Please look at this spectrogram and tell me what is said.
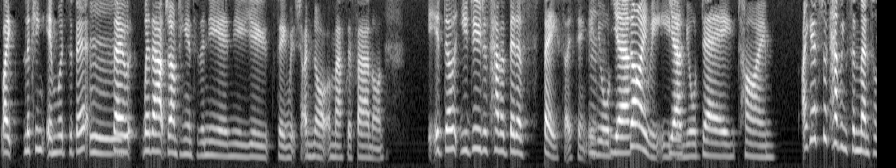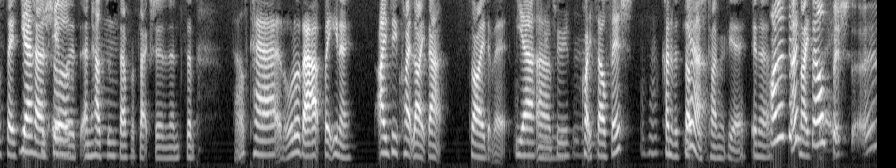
like looking inwards a bit. Mm. So without jumping into the new year, new you thing, which I'm not a massive fan on. It does. You do just have a bit of space, I think, in your Mm. Yeah. diary, even Yeah. your day, time. I guess just having some mental space to Yeah, turn sure. Mm. inwards and have some self reflection and some self care and all of that. But you know, I do quite like that side of it. Yeah. um, it's quite selfish. It's kind of a selfish time of year. In a I don't think nice it's way. selfish though.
